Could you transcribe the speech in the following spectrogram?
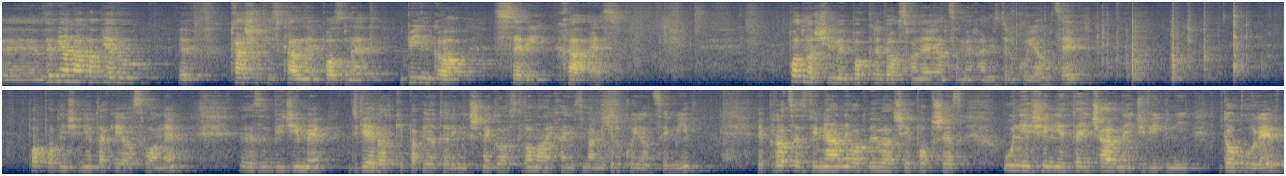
Y, Wymiana papieru w kasie fiskalnej Poznet Bingo z serii HS. Podnosimy pokrywę osłaniającą mechanizm drukujący. Po podniesieniu takiej osłony z- widzimy dwie rolki papieru termicznego z dwoma mechanizmami drukującymi. Y, Proces wymiany odbywa się poprzez uniesienie tej czarnej dźwigni do góry.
